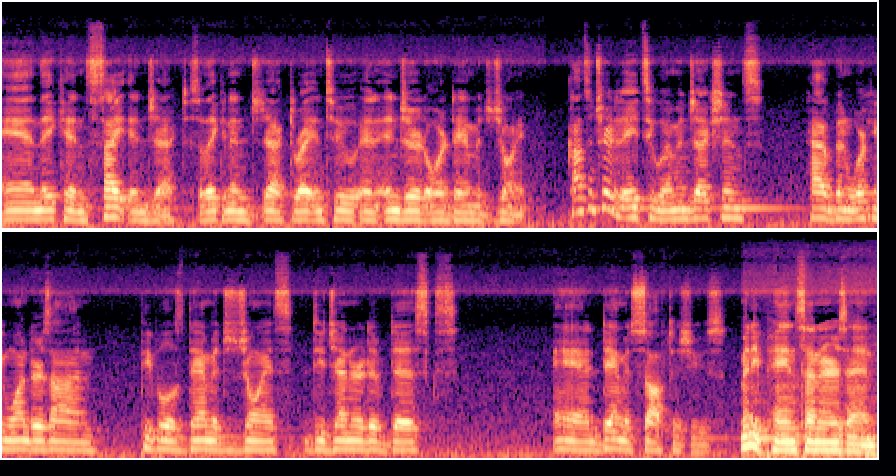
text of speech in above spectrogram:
and they can site inject. So they can inject right into an injured or damaged joint. Concentrated A2M injections have been working wonders on people's damaged joints, degenerative discs, and damaged soft tissues. Many pain centers and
